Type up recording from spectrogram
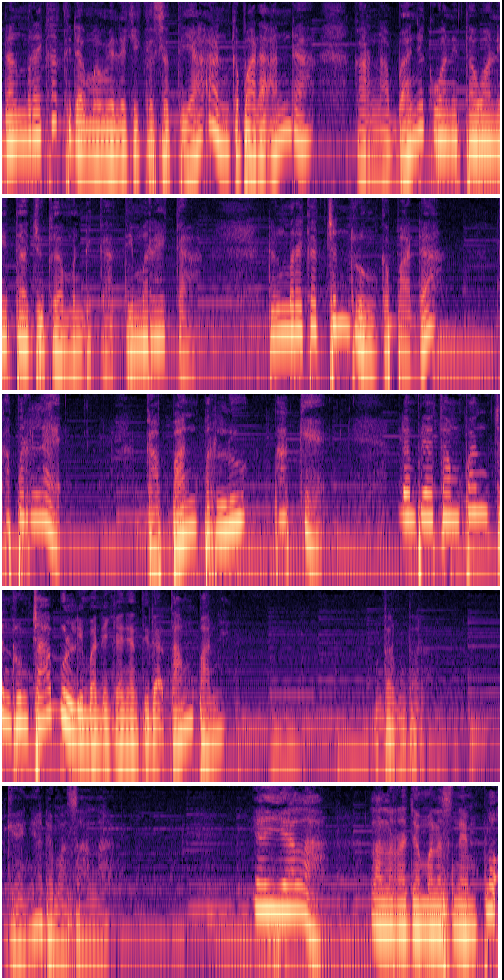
dan mereka tidak memiliki kesetiaan kepada Anda karena banyak wanita-wanita juga mendekati mereka. Dan mereka cenderung kepada kaperlek kapan perlu pakai? Dan pria tampan cenderung cabul dibandingkan yang tidak tampan. Bentar-bentar kayaknya ada masalah. Ya iyalah lala raja males nemplok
